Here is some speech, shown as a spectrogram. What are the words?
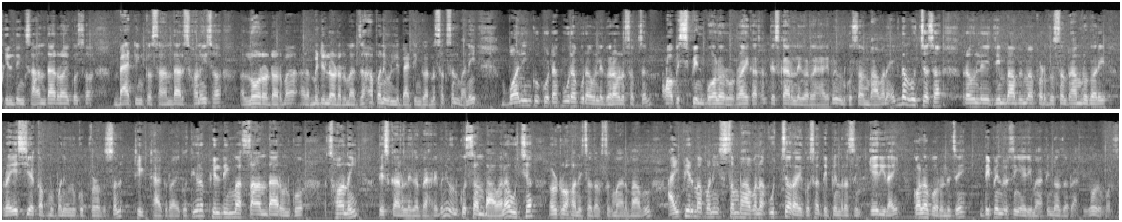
फिल्डिङ शानदार रहेको छ ब्याटिङ त शानदार छ नै छ लोवर अर्डरमा र मिडल अर्डरमा जहाँ पनि उनले ब्याटिङ गर्न सक्छन् भने बलिङको कोटा पुरा पुरा उनले गराउन सक्छन्। अफ स्पिन बलरहरू रहेका छन् त्यस कारणले गर्दाखेरि पनि उनको सम्भावना एकदम उच्च छ र उनले जिम्बाब्वेमा प्रदर्शन राम्रो गरे र एसिया कपमा पनि उनको प्रदर्शन ठिकठाक रहेको थियो र फिल्डिङमा शानदार उनको छ नै। त्यस कारणले गर्दाखेरि पनि उनको सम्भावना उच्च रहनेछ दर्शक महानुबाबु आइपिएलमा पनि सम्भावना उच्च रहेको छ। दिपेन्द्र सिंह एरीलाई क्लबहरूले चाहिँ दिपेन्द्र सिंह एरीमाथि नजर राखेको हुनुपर्छ।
